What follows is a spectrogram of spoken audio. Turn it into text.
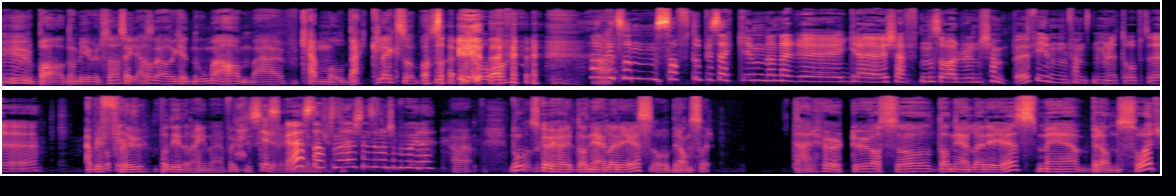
Mm. urbane omgivelser. Så jeg ja, ok, nå må jeg ha med meg camelback, liksom. Altså. Ha litt sånn saft oppi sekken, den der uh, greia i kjeften, så har du en kjempefin 15 minutter opp til jeg blir flau på dine vegne, faktisk. Det skal jeg starte med. Jeg synes det var en kjempegod idé. Ja, ja. Nå skal vi høre Daniela Reyes og Brannsår. Der hørte du altså Daniela Reyes med brannsår.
